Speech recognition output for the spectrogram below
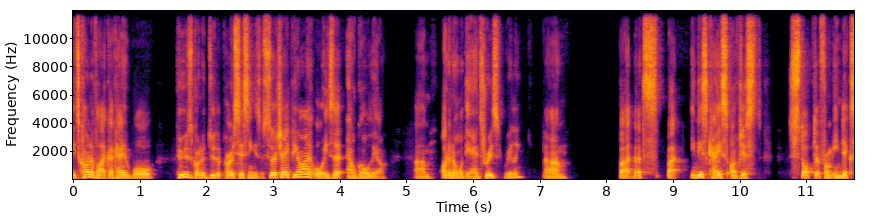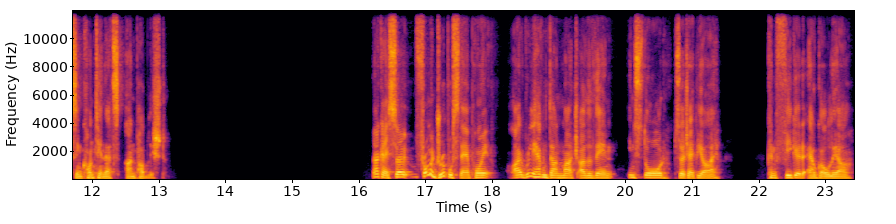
it's kind of like, okay, well, who's going to do the processing? Is it Search API or is it Algolia? Um, I don't know what the answer is really, um, but that's but in this case, I've just stopped it from indexing content that's unpublished. Okay, so from a Drupal standpoint, I really haven't done much other than installed Search API, configured Algolia,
